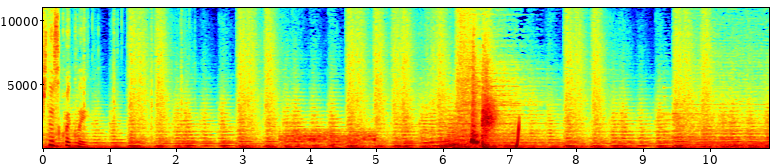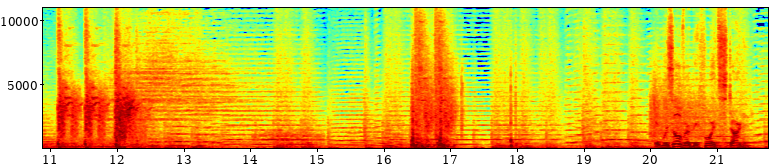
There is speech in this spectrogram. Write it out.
Finish this quickly. It was over before it started.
